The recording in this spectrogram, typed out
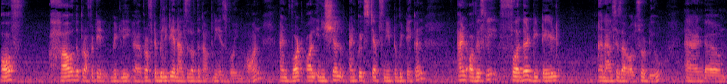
of how the profitability uh, profitability analysis of the company is going on and what all initial and quick steps need to be taken. And obviously further detailed analysis are also due. And um,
